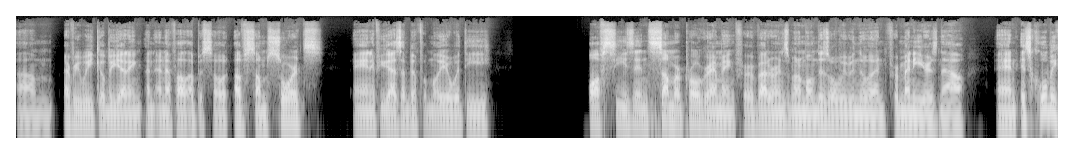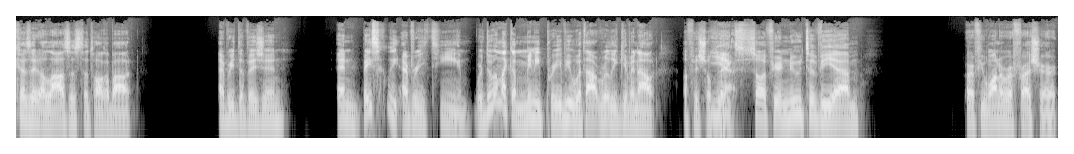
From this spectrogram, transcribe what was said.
Um, every week you'll be getting an NFL episode of some sorts. And if you guys have been familiar with the off-season summer programming for Veterans Minimum, this is what we've been doing for many years now. And it's cool because it allows us to talk about every division and basically every team. We're doing like a mini preview without really giving out official picks. Yes. So if you're new to VM or if you want a refresher,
